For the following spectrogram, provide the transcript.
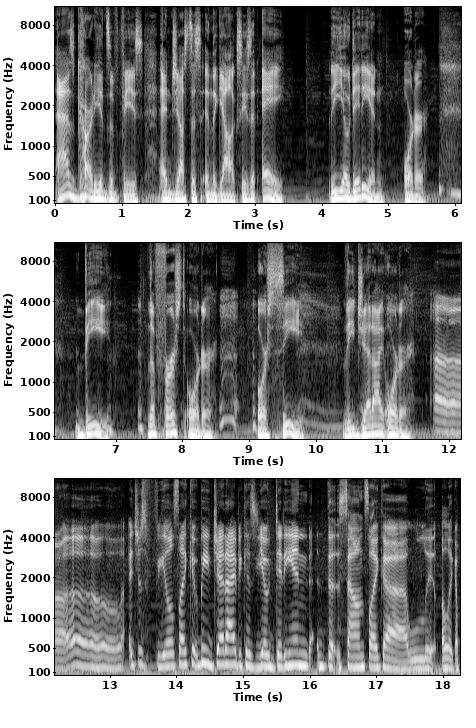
as guardians of peace and justice in the galaxies at A, the Yodidian order, B, the First Order, or C, the Jedi Order? Oh, it just feels like it would be Jedi because Yodidian d- sounds like a li- like a,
